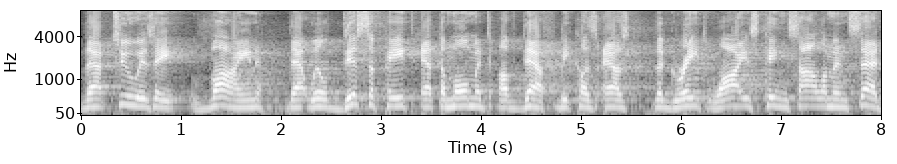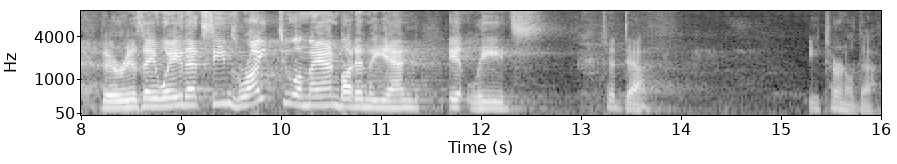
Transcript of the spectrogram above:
That too is a vine that will dissipate at the moment of death, because as the great wise King Solomon said, there is a way that seems right to a man, but in the end it leads to death, eternal death.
